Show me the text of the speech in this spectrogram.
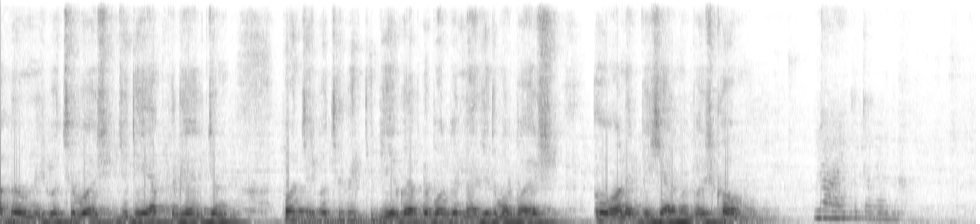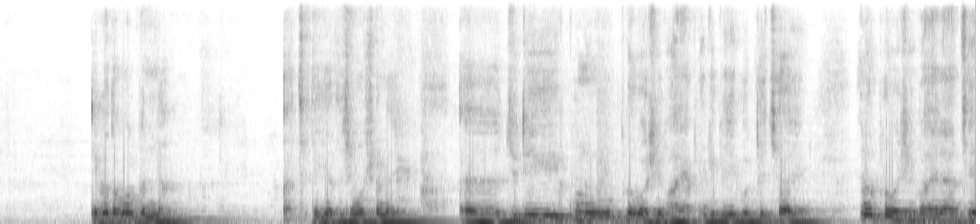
আপনার উনিশ বছর বয়স। যদি আপনাকে একজন পঞ্চাশ বছর ব্যক্তি বিয়ে করে আপনি বলবেন না যে তোমার বয়স ও অনেক বেশি আর আমার বয়স কম? না এই কথা বলব এ কথা বলবেন না? আচ্ছা ঠিক আছে সমস্যা নাই। যদি কোনো প্রবাসী ভাই আপনাকে বিয়ে করতে চায় প্রবাসী ভাইরা আছে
